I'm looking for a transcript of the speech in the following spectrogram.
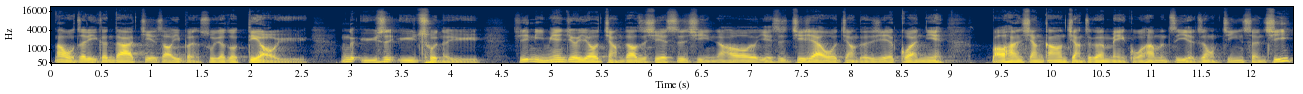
那我这里跟大家介绍一本书，叫做《钓鱼》。那个鱼是愚蠢的鱼，其实里面就有讲到这些事情，然后也是接下来我讲的这些观念，包含像刚刚讲这个美国他们自己的这种精神。其实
